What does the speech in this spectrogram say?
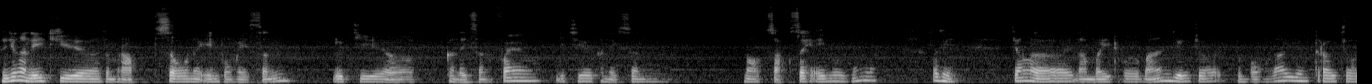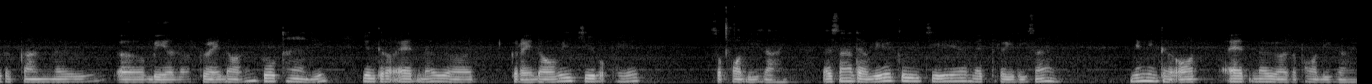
អញ្ចឹងអានេះជាសម្រាប់ show នៅ information ដូចជា connection fail ដូចជា connection not success អីមួយអញ្ចឹងណា OK អញ្ចឹងដើម្បីធ្វើបានយើងចូលដំបូងឡើយយើងត្រូវចូលទៅកាន់នៅ build gradle ហ្នឹងព្រោះថានេះយើងត្រូវ add នៅ Gradle វាជាប្រភេទ support design ដោយសារតែវាគឺជា matrix design អញ្ចឹងយើងត្រូវ add នៅ support design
